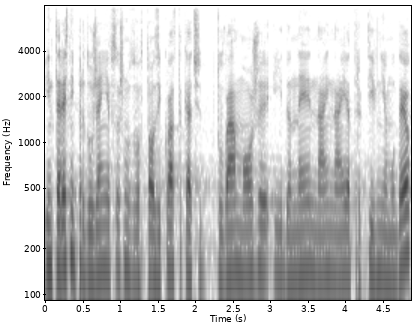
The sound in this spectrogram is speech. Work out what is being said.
интересни предложения всъщност в този клас, така че това може и да не е най-най-атрактивният модел,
